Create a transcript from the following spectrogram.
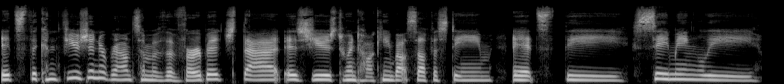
It's the confusion around some of the verbiage that is used when talking about self esteem. It's the seemingly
